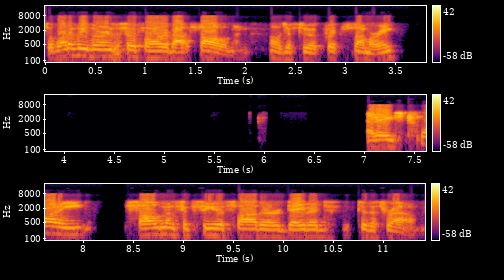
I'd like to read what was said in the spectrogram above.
So what have we learned so far about Solomon? I'll just do a quick summary. At age 20, Solomon succeeded his father David to the throne.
